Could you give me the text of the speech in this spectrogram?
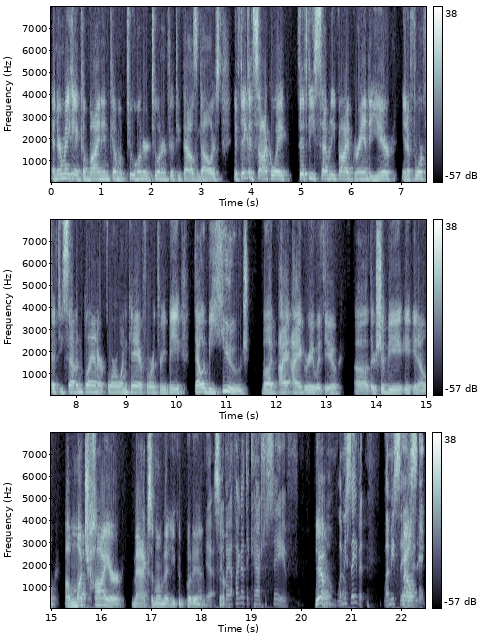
and they're making a combined income of 200, $250,000. If they could sock away 50, 75 grand a year in a 457 plan or 401k or 403b, that would be huge. But I, I agree with you. Uh, there should be, you know, a much higher maximum that you could put in. Yeah. So, if, I, if I got the cash to save, yeah. you know, let me save it. Let me save Well, it.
